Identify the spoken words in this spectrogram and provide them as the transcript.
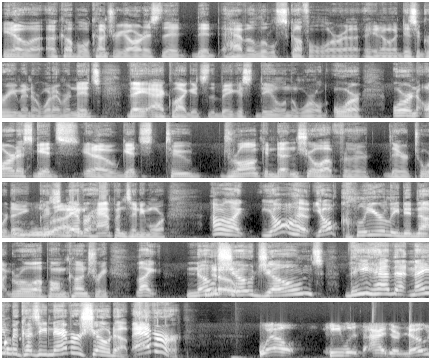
you know a, a couple of country artists that that have a little scuffle or a you know a disagreement or whatever, and it's they act like it's the biggest deal in the world. Or or an artist gets you know gets too drunk and doesn't show up for their their tour date. Which Right. never happens anymore. I was like, y'all have y'all clearly did not grow up on country. Like no, No. show Jones, he had that name because he never showed up ever. Well, he was either No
